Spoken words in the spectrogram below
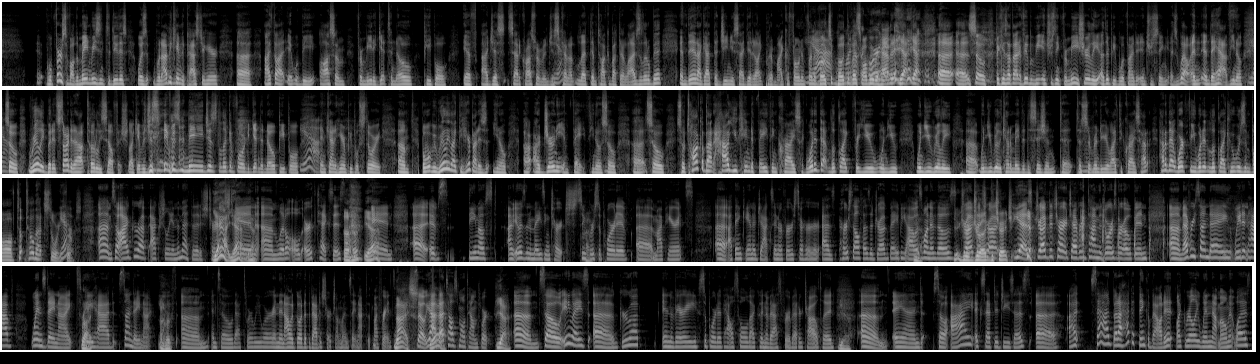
well first of all the main reason to do this was when I became the pastor here uh, I thought it would be awesome for me to get to know people if I just sat across from them and just Yeah. kind of let them talk about their lives a little bit. And then I got the genius idea to like put a microphone in front Yeah, of both both of us while we were having it? it. Yeah, yeah. uh, uh, so because I thought if it would be interesting for me, surely other people would find it interesting as well. And and they have, you know. Yeah. So really, but it started out totally selfish. Like it was just it was me just looking forward to getting to know people Yeah. and kind of hearing people's story. Um, but what we really like to hear about is you know our, our journey in faith. You know, so uh, so so talk about how you came to faith in Christ. Like what did that look like for you when you when you really uh, when you really kind of made the decision to to surrender your life to Christ? How how did that work for you? What did it look like? Who was involved? Tell, tell that story for Yeah. us. Um, so I grew up actually in the Methodist church. Yeah, yeah, in yeah. um Little Old Earth, Texas. Uh-huh, yeah. and uh, it was the most. I mean, it was an amazing church, super supportive. Uh, my parents. Uh, I think Anna Jackson refers to her as herself as a drug baby. I was Yeah. one of those. Drug drugged to chur- church? Yes, drugged to church every time the doors were open. Um, every Sunday, we didn't have Wednesday nights. We had Sunday night Uh-huh. youth. Um, and so that's where we were. And then I would go to the Baptist church on Wednesday nights with my friends. Nice. So yeah, that's how small towns work. yeah. Um, so anyways, uh, grew up in a very supportive household. I couldn't have asked for a better childhood. Yeah. Um, and so I accepted Jesus. Uh, I sad, but I had to think about it, like really when that moment was.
